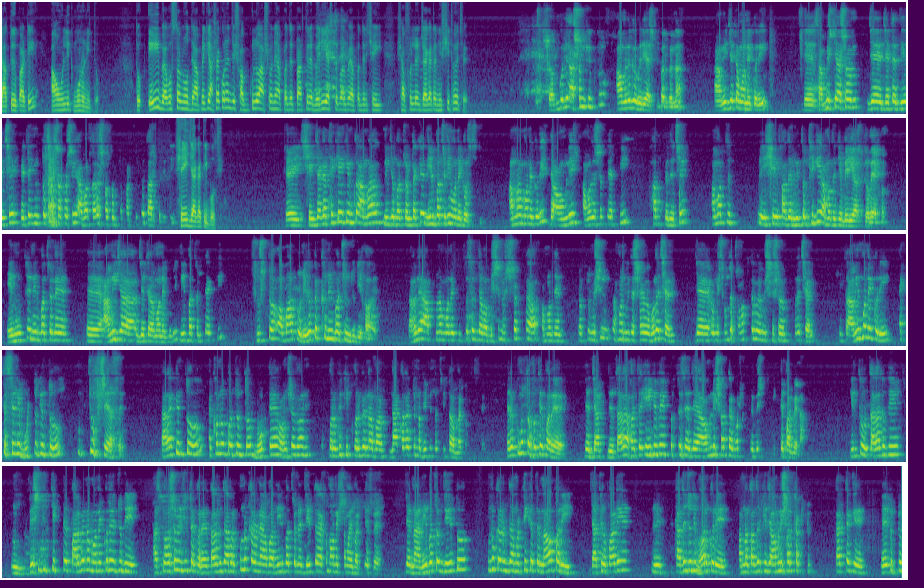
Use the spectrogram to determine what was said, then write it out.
জাতীয় পার্টি আওয়ামী লীগ মনোনীত। তো এই ব্যবস্থার মধ্যে আপনি কি আশা করেন যে সবগুলো আসনে আপনাদের প্রার্থীরা বেরিয়ে আসতে পারবে? আপনাদের সেই সাফল্যের জায়গাটা নিশ্চিত হয়েছে? সবগুলি আসন কিন্তু আওয়ামী লীগও বেরিয়ে আসতে পারবে না। আমি যেটা মনে করি যে ছাব্বিশটি আসন যে যেটা দিয়েছে এটা কিন্তু পাশাপাশি আবার তারা স্বতন্ত্র প্রার্থীকে দাঁড় করে দিয়েছে। সেই জায়গাটি বলছি। সেই সেই জায়গা থেকে কিন্তু আমরা নির্বাচনটাকে নির্বাচনী মনে করছি। আমরা মনে করি যে আওয়ামী লীগ আমাদের সাথে একটি ফাঁদ পেতেছে। আমাদের এই সেই ফাঁদের ভিতর থেকেই আমাদেরকে বেরিয়ে আসতে হবে এখন। এই মুহূর্তে নির্বাচনে আমি যা যেটা মনে করি নির্বাচনটা একটি সুষ্ঠু অবাধ ও নিরপেক্ষ নির্বাচন যদি হয় তাহলে আপনারা মনে করতেছেন যে আমার বিশ্লেষকটা আমাদের ডক্টর মিশন রহমান মিদা সাহেব বলেছেন যে উনি সুন্দর চমৎকারভাবে বিশ্লেষণ করেছেন। কিন্তু আমি মনে করি একটা শ্রেণি ভোট কিন্তু খুব চুপসে আছে। তারা কিন্তু এখনও পর্যন্ত ভোটে অংশগ্রহণ করবে কি করবে না বা না করার জন্য বিভিন্ন চিন্তা ভাবনা করতেছে। এরকমও তো হতে পারে যে তারা হয়তো এই বিবেক করতেছে যে আওয়ামী লীগ সরকার গঠন করে বেশি টিকতে পারবে না। কিন্তু তারা যদি বেশি দিন টিকতে পারবে না মনে করে যদি আজকে অসহযোগিতা করে তারা যদি আবার কোনো কারণে আবার নির্বাচনে, যেহেতু এখন অনেক সময় বাকি আছে, যে না, নির্বাচন যেহেতু কোনো কারণে যদি আমরা টিকাতে নাও পারি, জাতীয় পার্টির কাজে যদি ভর করে আমরা তাদেরকে যে আওয়ামী লীগ সরকার কারটাকে একটু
